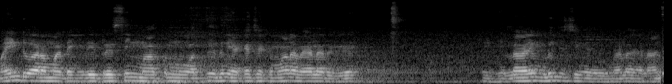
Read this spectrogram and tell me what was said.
மைண்டு வர மாட்டேங்குது. ட்ரெஸ்ஸிங் மாற்றணும் அது இதுன்னு எக்கச்சக்கமான வேலை இருக்குது எல்லா வேலையும் முடிஞ்சிச்சுங்க. இதுக்கு மேலே நான்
